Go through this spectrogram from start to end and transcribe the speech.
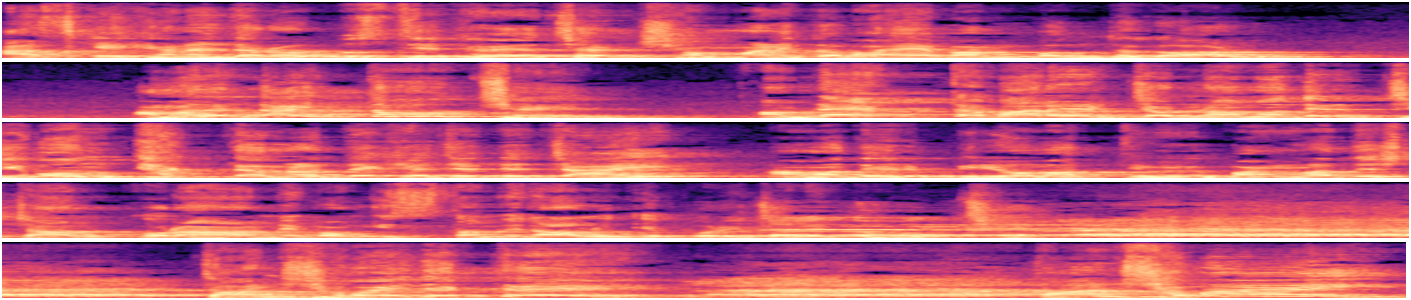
আজকে এখানে যারা উপস্থিত হয়েছেন সম্মানিত ভাই এবং বন্ধুগণ, আমাদের দায়িত্ব হচ্ছে আমরা একটা বারের জন্য আমাদের জীবন থাকতে আমরা দেখে যেতে চাই আমাদের প্রিয় মাতৃভূমি বাংলাদেশটা আল কোরআন এবং ইসলামের আলোকে পরিচালিত হচ্ছে। চান সবাই দেখতে? চান সবাই?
